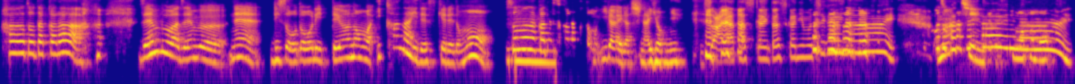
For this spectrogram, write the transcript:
ハードだから、全部は全部ね、理想通りっていうのはいかないですけれども、その中で少なくともイライラしないように。そりゃ確かに確かに間違いない。難しいんで、そもそも。っない。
